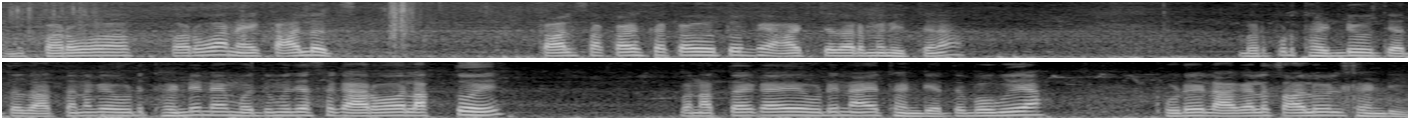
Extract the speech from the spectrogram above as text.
आणि परवा परवा नाही कालच. काल सकाळी सकाळी होतो मी आठच्या दरम्यान इथे ना. भरपूर थंडी होती. आता जाताना काय एवढी थंडी नाही. मध्ये मध्ये असं गारवा लागतोय. पण आता काय एवढी नाही थंडी. आता बघूया. पुढे लागायला चालू होईल थंडी.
